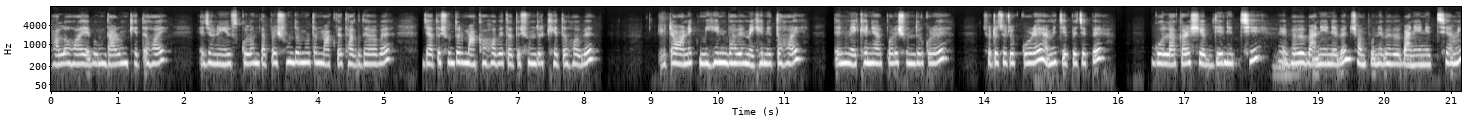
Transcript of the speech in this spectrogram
ভালো হয় এবং দারুণ খেতে হয়। এই জন্য ইউজ করলাম। তারপরে সুন্দর মতন মাখতে থাকতে হবে। যত সুন্দর মাখা হবে, তত সুন্দর খেতে হবে। এটা অনেক মিহিনভাবে মেখে নিতে হয়। দেন মেখে নেওয়ার পরে সুন্দর করে, ছোট ছোট করে আমি চেপে চেপে গোল আকারে শেপ দিয়ে নিচ্ছি। এভাবে বানিয়ে নেবেন সম্পূর্ণ এভাবে বানিয়ে নিচ্ছি আমি।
